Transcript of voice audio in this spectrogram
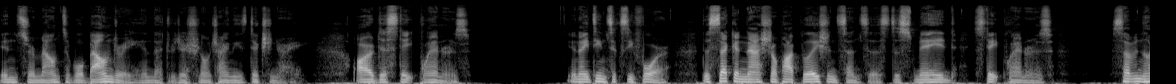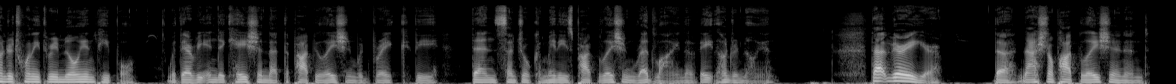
insurmountable boundary in the traditional Chinese dictionary, are to state planners. In 1964, the second national population census dismayed state planners 723 million people, with every indication that the population would break the then Central Committee's population red line of 800 million. That very year, the National Population and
